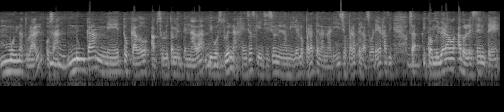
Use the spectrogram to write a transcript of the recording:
muy natural, o sea, nunca me he tocado absolutamente nada. Digo, estuve en agencias que insistieron en, Miguel, opérate la nariz opérate las orejas. Y, o sea, y cuando yo era adolescente,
